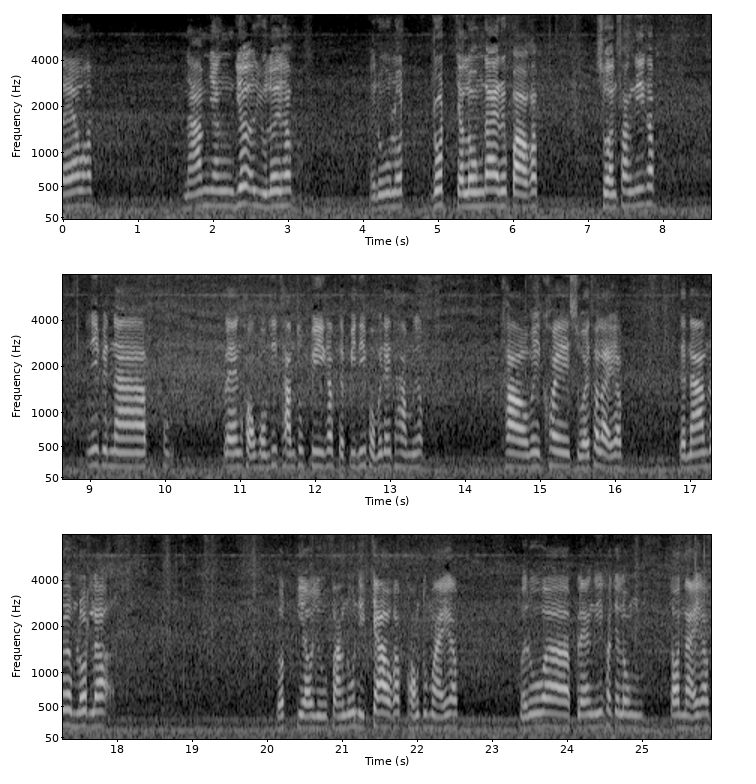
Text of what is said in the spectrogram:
แล้วครับ น้ำยังเยอะอยู่เลยครับ ไม่รู้รถรถจะลงได้หรือเปล่าครับ ส่วนฝั่งนี้ครับนี่เป็นนาแปลงของผมที่ทำทุกปีครับ แต่ปีนี้ผมไม่ได้ทำครับ ข้าวไม่ค่อยสวยเท่าไหร่ครับ แต่น้ำเริ่มลดแล้ว รถเกี่ยวอยู่ฝั่งนู้นอีกเจ้าครับของตุไหมครับไม่รู้ว่าแปลงนี้เขาจะลงตอนไหนครับ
